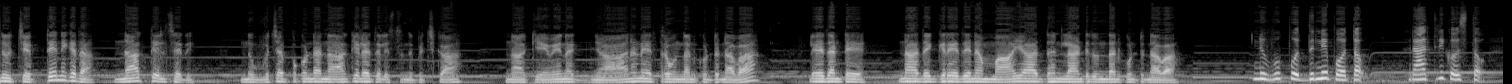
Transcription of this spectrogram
నువ్వు చెప్తేనే కదా నాకు తెలిసేది. నువ్వు చెప్పకుండా నాకెలా తెలుస్తుంది పిచ్చుక? నాకేమైనా జ్ఞాన నేత్రం ఉందనుకుంటున్నావా? లేదంటే నా దగ్గర ఏదైనా మాయా అర్థం లాంటిది ఉందనుకుంటున్నావా? నువ్వు పొద్దున్నే పోతావు. రాత్రికి వస్తావు.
